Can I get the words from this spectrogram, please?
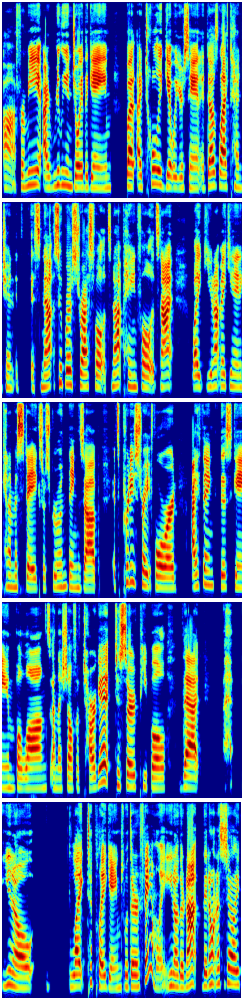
Uh, for me, I really enjoy the game, but I totally get what you're saying. It does lack tension. It's it's not super stressful. It's not painful. It's not like you're not making any kind of mistakes or screwing things up. It's pretty straightforward. I think this game belongs on the shelf of Target to serve people that you know, like to play games with their family. You know, they're not, they don't necessarily,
